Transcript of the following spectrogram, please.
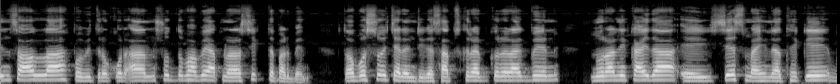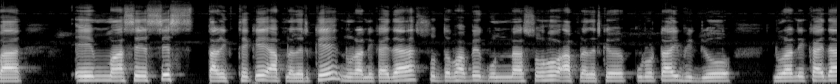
ইনশাআল্লাহ পবিত্র কোরআন শুদ্ধভাবে আপনারা শিখতে পারবেন। তো অবশ্যই চ্যানেলটিকে সাবস্ক্রাইব করে রাখবেন। নুরানি কায়দা এই শেষ মাহিনা থেকে বা এই মাসের শেষ তারিখ থেকে আপনাদেরকে নুরানি কায়দা শুদ্ধভাবে গুন্না সহ আপনাদেরকে পুরোটাই ভিডিও নুরানি কায়দা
